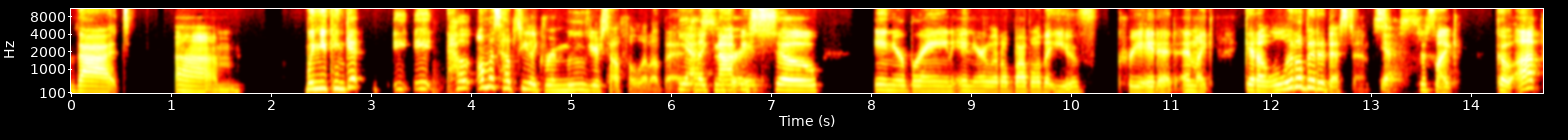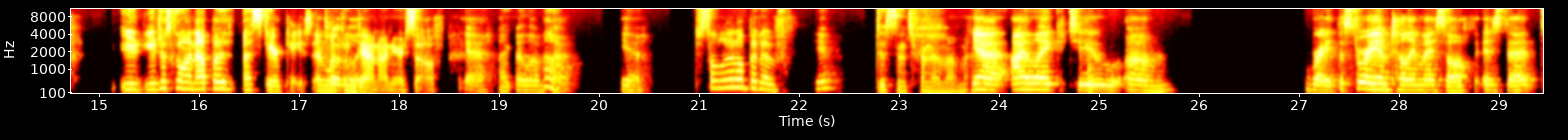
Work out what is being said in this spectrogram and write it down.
that um when you can get it, it hel- almost helps you like remove yourself a little bit. Yes, like not be so in your brain in your little bubble that you've created and like get a little bit of distance. Yes. Just like go up. You're, you're just going up a, a staircase and looking down on yourself. yeah. Like, I love oh. that. Yeah. Just a little bit of Yeah. distance from the moment. Yeah. I like to um right. The story I'm telling myself is that,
